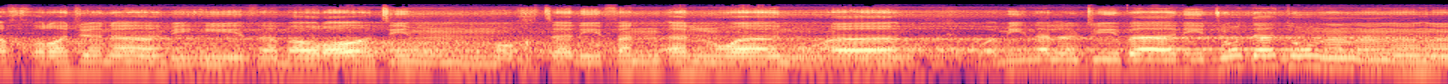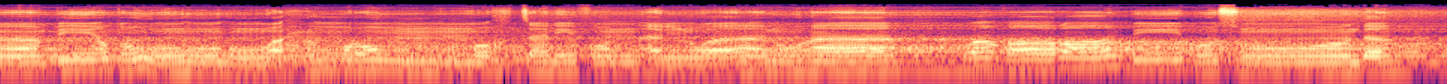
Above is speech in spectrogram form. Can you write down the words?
فأخرجنا به ثمرات مختلفا ألوانها ومن الجبال جدد بيض وحمر مختلف ألوانها وغرابيب سود.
